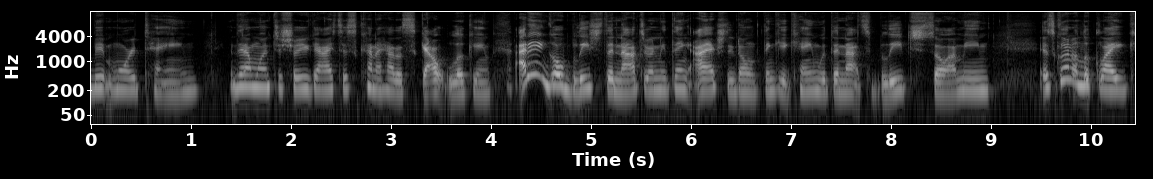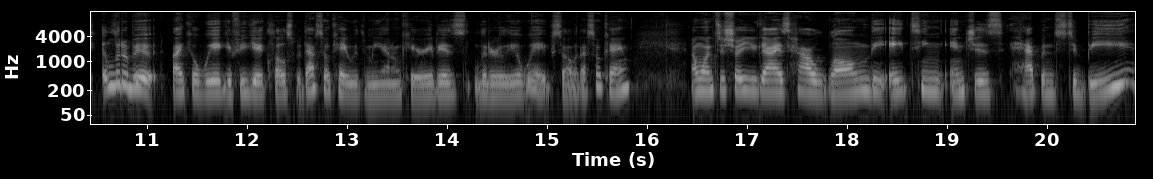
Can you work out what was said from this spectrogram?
bit more tame. And then I wanted to show you guys this kind of how the scalp looking. I didn't go bleach the knots or anything. I actually don't think it came with the knots bleach. So, I mean, it's going to look like a little bit like a wig if you get close, but that's okay with me. I don't care. It is literally a wig, so that's okay. I wanted to show you guys how long the 18 inches happens to be.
